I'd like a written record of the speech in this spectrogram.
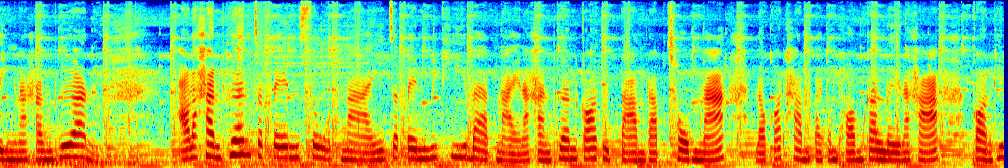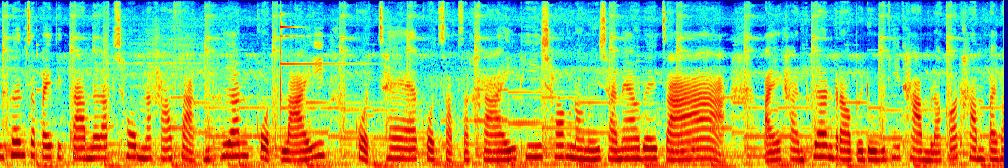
ริงๆนะคะเพื่อน เอาละค่ะเพื่อนจะเป็นสูตรไหนจะเป็นวิธีแบบไหนนะคะเพื่อนก็ติดตามรับชมนะ แล้วก็ทำไปพร้อมๆกันเลยนะคะ ก่อนที่เพื่อนจะไปติดตามและรับชมนะคะ ฝากเพื่อนกดไลค์กดแชร์ กด Subscribe ที่ช่องน้องนุ้ยชาแนลด้วยจ้า ไปค่ะเพื่อนเราไปดูวิธีทำแล้วก็ทำไปพ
